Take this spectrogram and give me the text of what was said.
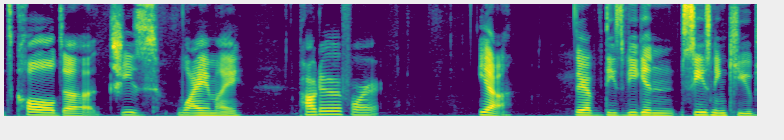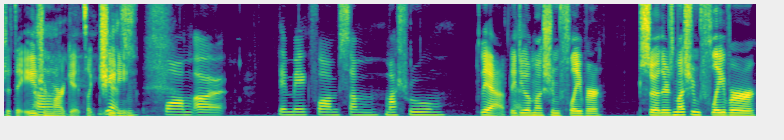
it's called uh, geez, why am I? Powder for Yeah, they have these vegan seasoning cubes at the Asian uh, market. It's like yes, cheating. from uh, they make from some mushroom. Yeah, they do a mushroom flavor. So there's mushroom flavor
